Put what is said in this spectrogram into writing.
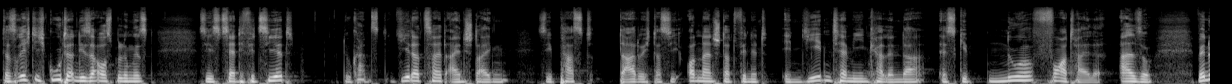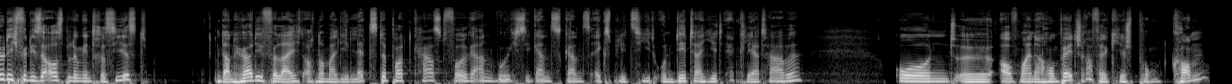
Das richtig Gute an dieser Ausbildung ist, sie ist zertifiziert. Du kannst jederzeit einsteigen. Sie passt dadurch, dass sie online stattfindet, in jeden Terminkalender. Es gibt nur Vorteile. Also, wenn du dich für diese Ausbildung interessierst, dann hör dir vielleicht auch nochmal die letzte Podcast-Folge an, wo ich sie ganz, ganz explizit und detailliert erklärt habe. Und äh, auf meiner Homepage raffelkirsch.com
